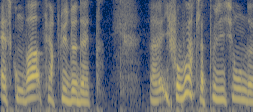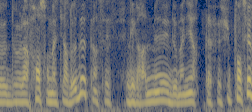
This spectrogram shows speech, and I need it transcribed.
est-ce qu'on va faire plus de dettes? Euh, il faut voir que la position de, la France en matière de dette hein, s'est dégradée de manière tout à fait substantielle.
